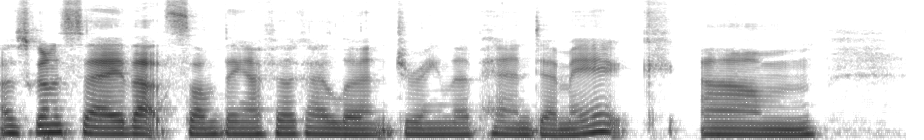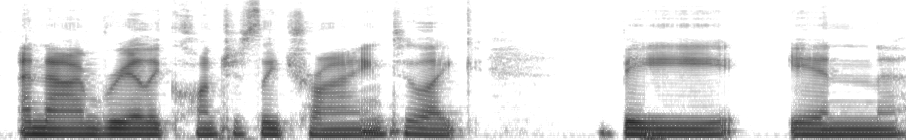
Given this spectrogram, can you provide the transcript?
I was going to say that's something I feel like I learned during the pandemic. Um, and now I'm really consciously trying to like be in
